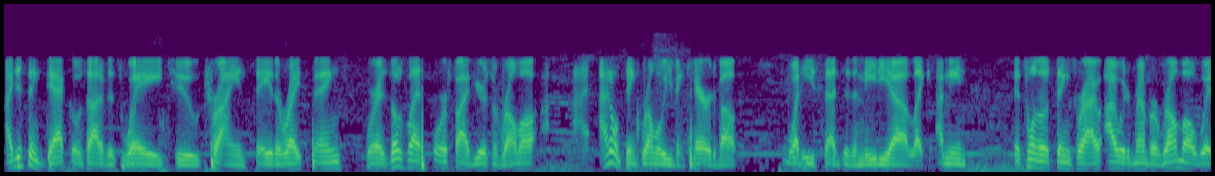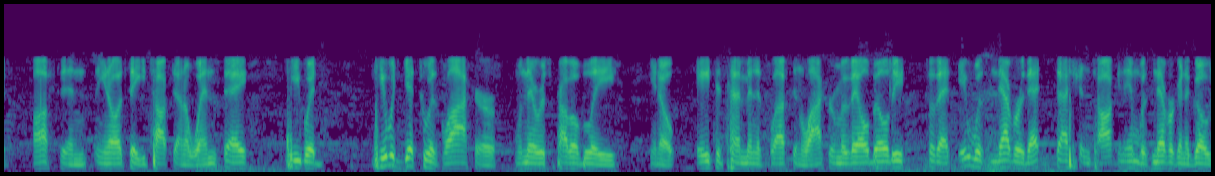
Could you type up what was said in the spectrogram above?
I just think Dak goes out of his way to try and say the right thing. Whereas those last four or five years of Romo, I, I don't think Romo even cared about what he said to the media. Like, I mean, it's one of those things where I, I would remember Romo would often, you know, let's say he talked on a Wednesday, he would he would get to his locker when there was probably you know eight to ten minutes left in locker room availability, so that it was never that session talking to him was never going to go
